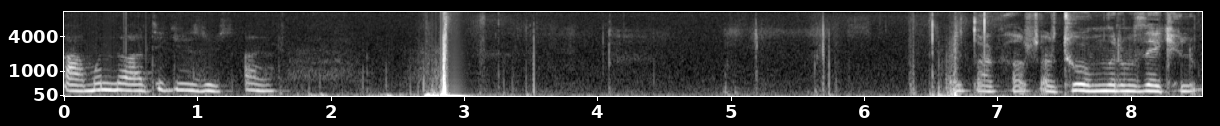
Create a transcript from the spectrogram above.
Aman artık yüzde yüz. Aynen. Evet arkadaşlar tohumlarımızı ekelim.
